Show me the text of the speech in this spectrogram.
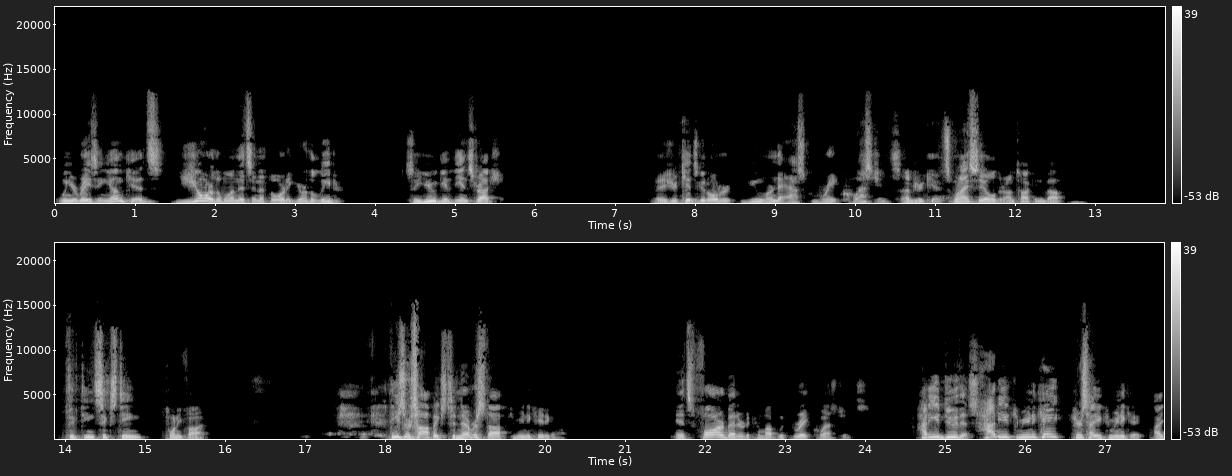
when you're raising young kids, you're the one that's in authority. You're the leader. So you give the instruction. But as your kids get older, you learn to ask great questions of your kids. When I say older, I'm talking about 15, 16, 25. These are topics to never stop communicating on. And it's far better to come up with great questions. How do you do this? How do you communicate? Here's how you communicate. I,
